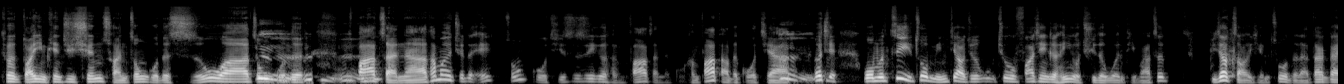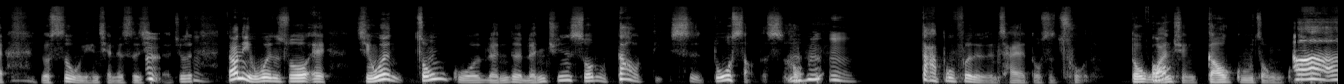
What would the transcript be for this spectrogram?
就短影片去宣传中国的食物啊，中国的发展啊，他们会觉得，哎，中国其实是一个很发展的、很发达的国家。而且我们自己做民调，就就发现一个很有趣的问题嘛，这比较早以前做的了，大概有四五年前的事情了，就是当你问说，哎，请问中国人的人均收入到底是多少的时候，嗯。大部分的人猜的都是错的，都完全高估中国。啊啊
